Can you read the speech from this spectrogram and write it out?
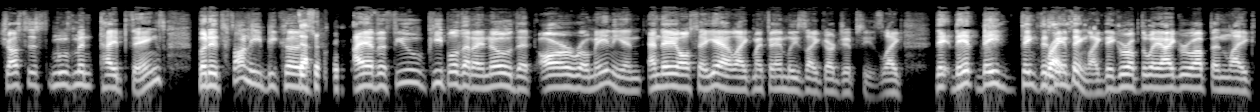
justice movement type things. But it's funny because Definitely. I have a few people that I know that are Romanian, and they all say, "Yeah, like my family's like our gypsies." Like they they they think the right. same thing. Like they grew up the way I grew up, and like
